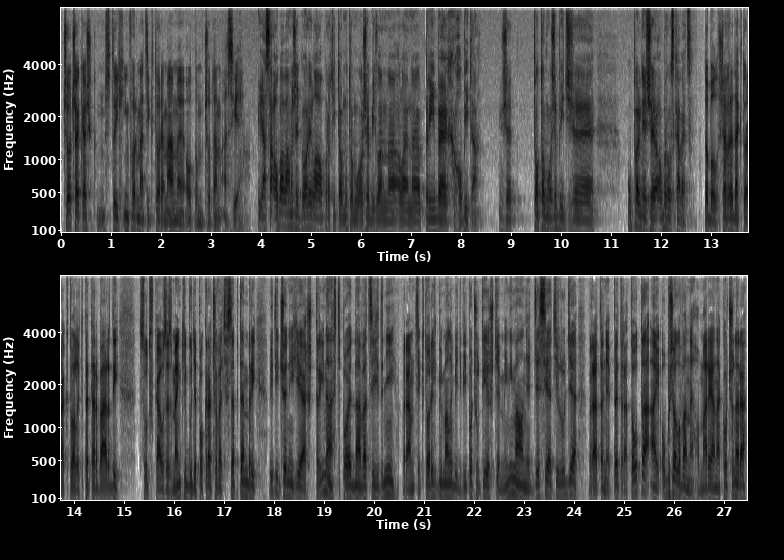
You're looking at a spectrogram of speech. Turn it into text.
čo čakáš z tých informácií, ktoré máme o tom, čo tam asi je? Ja sa obávam, že gorila oproti tomuto môže byť len, len príbeh hobita. Že toto môže byť, že úplne že obrovská vec. To bol šéf-redaktor Aktualit Peter Bardy. Súd v kauze zmenky bude pokračovať v septembri. Vytýčených je až 13 pojednávacích dní, v rámci ktorých by mali byť vypočutí ešte minimálne desiati ľudia, vrátane Petra Touta aj obžalovaného Mariana Kočnera.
